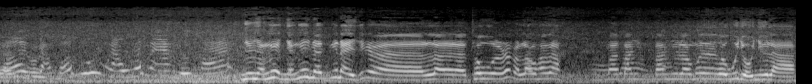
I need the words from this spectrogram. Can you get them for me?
Rồi, trồng mỗi cuốn lâu lắm mới ăn được mà. nhưng những cái những cái cái này chắc là, là thu rất là lâu hả ta bao, bao, nhiêu- bao nhiêu lâu mới thu ví dụ như là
